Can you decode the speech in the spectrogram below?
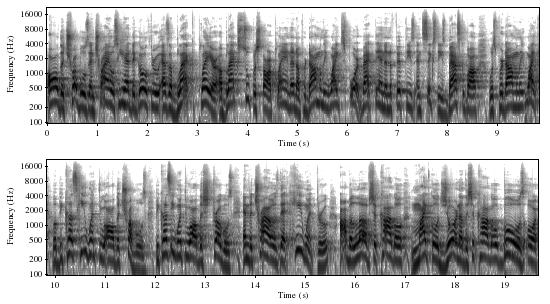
all the troubles and trials he had to go through as a black player, a black superstar playing in a predominantly white sport back then in the 50s and 60s. Basketball was predominantly white. But because he went through all the troubles, because he went through all the struggles and the trials that he went through, our beloved Chicago Michael Jordan of the Chicago Bulls or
